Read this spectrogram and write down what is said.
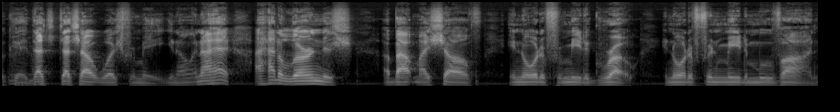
Okay that's that's how it was for me you know and i had i had to learn this about myself in order for me to grow in order for me to move on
